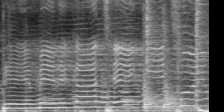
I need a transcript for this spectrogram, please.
প্রেমের কাছে কিছুই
